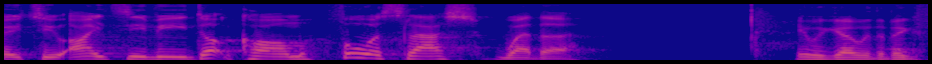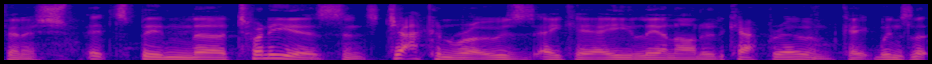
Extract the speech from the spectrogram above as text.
go to itv.com forward slash weather. Here we go with the big finish. It's been uh, 20 years since Jack and Rose, aka Leonardo DiCaprio and Kate Winslet,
